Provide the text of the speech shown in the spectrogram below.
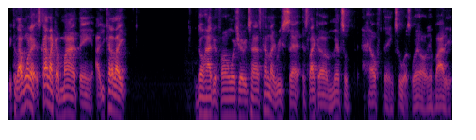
because I want to. It's kind of like a mind thing. You kind of like don't have your phone with you every time. It's kind of like reset. It's like a mental health thing too as well. Your body.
